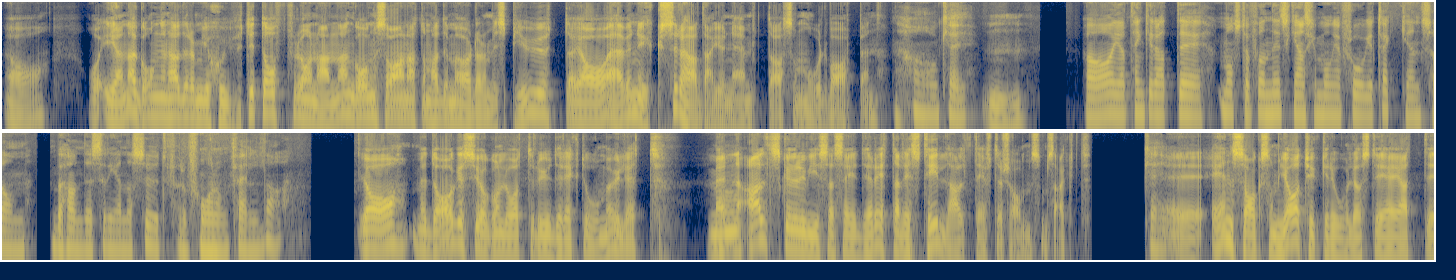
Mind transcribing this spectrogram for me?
Ja. Och ena gången hade de ju skjutit offer och en annan gång sa han att de hade mördat dem med spjut. Och ja, även yxor hade han ju nämnt då, som mordvapen. Ja, okej. Okay. Mm. Ja, jag tänker att det måste ha funnits ganska många frågetecken som behövdes redas ut för att få dem fällda. Ja, med dagens ögon låter det ju direkt omöjligt. Men ja. allt skulle det visa sig, det rättades till allt eftersom som sagt. Okay. Eh, en sak som jag tycker är olustig är att eh,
